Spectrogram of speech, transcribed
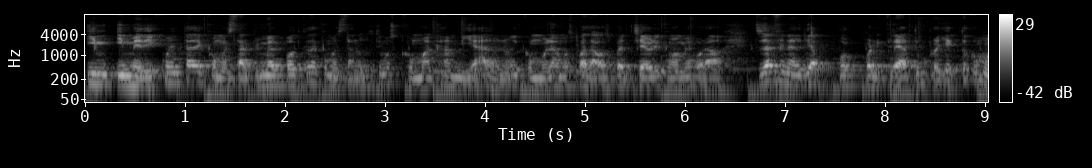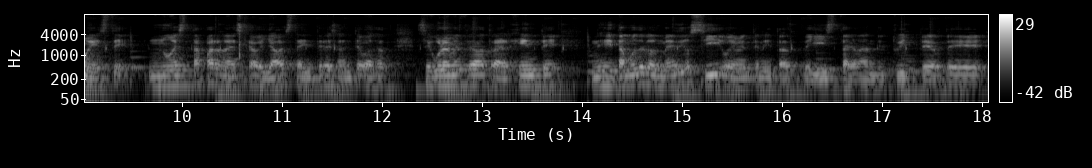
Y, y me di cuenta de cómo está el primer podcast, cómo están los últimos, cómo ha cambiado, ¿no? Y cómo lo hemos pasado súper chévere y cómo ha mejorado. Entonces al final del día, por, por crearte un proyecto como este, no está para nada descabellado, está interesante, vas a seguramente va a traer gente. Necesitamos de los medios, sí, obviamente necesitas de Instagram, de Twitter, de,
